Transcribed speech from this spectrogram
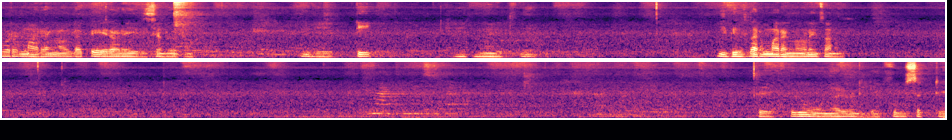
കുറേ മരങ്ങളുടെ പേരാണ് എഴുതിച്ചത് കേട്ടോ. ഇരുന്നൂറ്റി വിവിധ തരം മരങ്ങളാണ് ഈ സാധനം. ഒരു ഊഞ്ഞാൽ കണ്ടില്ലേ? ഫുൾ സെറ്റ്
